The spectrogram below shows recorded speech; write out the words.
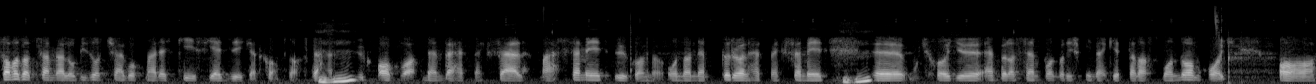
szavazatszámláló bizottságok már egy kész jegyzéket kapnak, tehát uh-huh. ők abba nem vehetnek fel más szemét, ők onnan, onnan nem törölhetnek szemét, uh-huh. úgyhogy ebből a szempontból is mindenképpen azt mondom, hogy a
